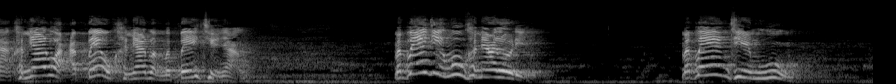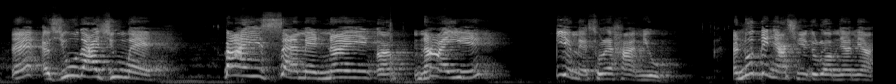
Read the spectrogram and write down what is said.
တာခမည်းတော်ကအပေးကိုခမည်းတော်ကမပေးချင်ကြဘူးမပေးချင်ဘူးခမည်းတော်တွေမပေးချင်ဘူးအဲအယူသာယူမယ်တိုင်းဆံမယ်နိုင်ရင်အာနိုင်ရင်ပြည့်မယ်ဆိုတဲ့ဟာမျိုးအနုပညာရှင်တို့တော်များများ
